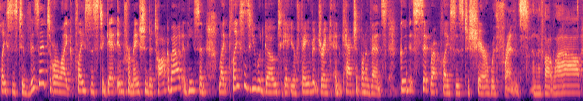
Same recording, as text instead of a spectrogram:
places to visit or like places to get information to talk about? And he said, like places you would go to get your favorite drink and catch up on events, good sit rep places to share with friends. And I thought, wow,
